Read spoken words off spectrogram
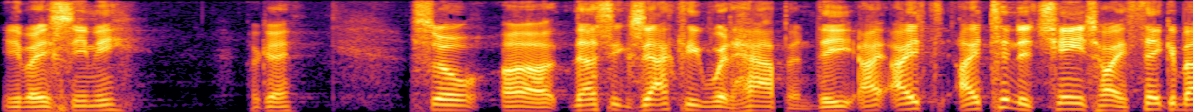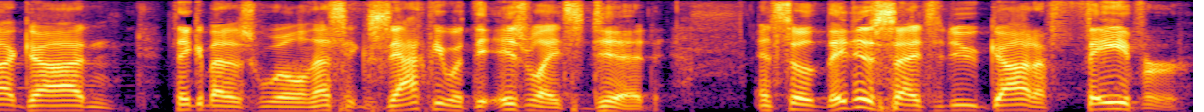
Anybody see me? Okay. So uh, that's exactly what happened. I, I, I tend to change how I think about God and think about His will, and that's exactly what the Israelites did. And so they decided to do God a favor,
